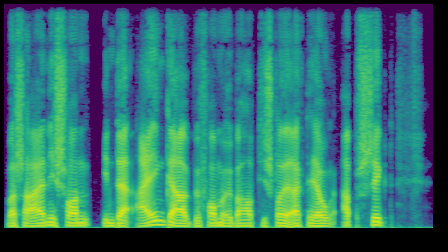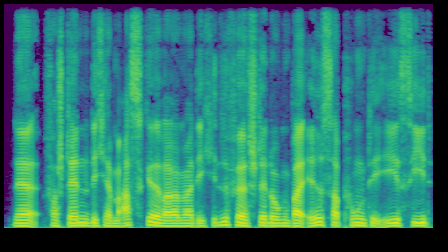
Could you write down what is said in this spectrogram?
wahrscheinlich schon in der Eingabe, bevor man überhaupt die Steuererklärung abschickt, eine verständliche Maske, weil wenn man die Hilfestellung bei ilsa.de sieht,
